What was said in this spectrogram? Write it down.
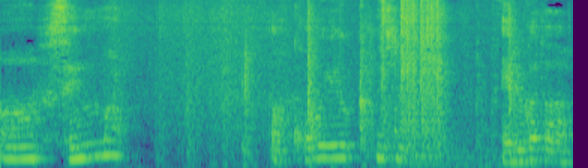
わー狭っあこういう感じなの L 型だ。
